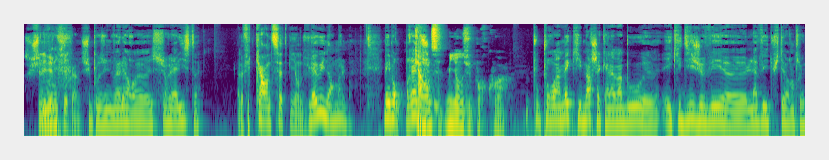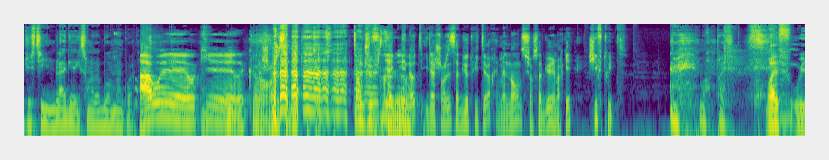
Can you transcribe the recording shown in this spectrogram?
Parce que je l'ai vérifié quand même. Je suppose une valeur euh, surréaliste. Elle a fait 47 millions de vues. Mais oui, normalement. Mais bon, bref. 47 millions de vues, pourquoi? Pour, pour un mec qui marche avec un lavabo euh, et qui dit je vais euh, laver Twitter, un truc du style, une blague avec son lavabo en main, quoi. Ah ouais, ok, Il a d'accord. changé sa bio Twitter. aussi. Tant que je finis Très avec mes notes, il a changé sa bio Twitter et maintenant sur sa bio il y a marqué Chief Tweet. Bon, bref. Bref, oui.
